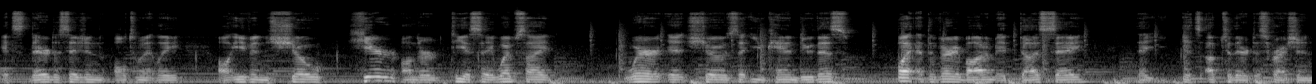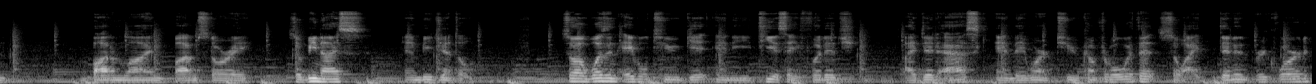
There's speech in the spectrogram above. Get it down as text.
It's their decision ultimately. I'll even show here on their TSA website where it shows that you can do this, but at the very bottom it does say that it's up to their discretion. Bottom line, bottom story. So be nice and be gentle. So I wasn't able to get any TSA footage. I did ask and they weren't too comfortable with it, so I didn't record.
